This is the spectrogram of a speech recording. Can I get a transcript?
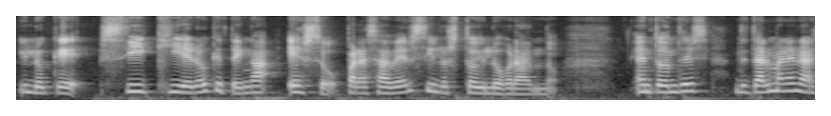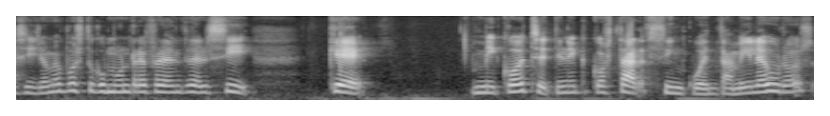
y lo que sí quiero que tenga eso para saber si lo estoy logrando. Entonces, de tal manera, si yo me he puesto como un referente del sí que mi coche tiene que costar 50.000 euros,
